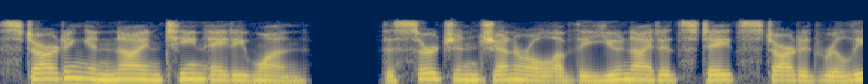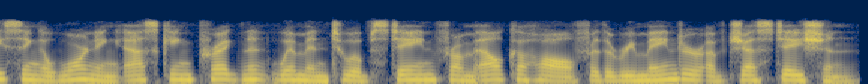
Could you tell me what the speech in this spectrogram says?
Starting in 1981, the Surgeon General of the United States started releasing a warning asking pregnant women to abstain from alcohol for the remainder of gestation.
